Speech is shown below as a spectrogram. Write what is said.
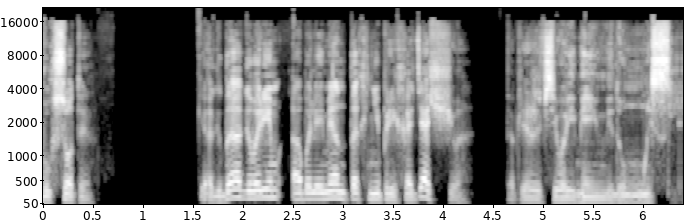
Двухсотое. Когда говорим об элементах неприходящего, то прежде всего имеем в виду мысль.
